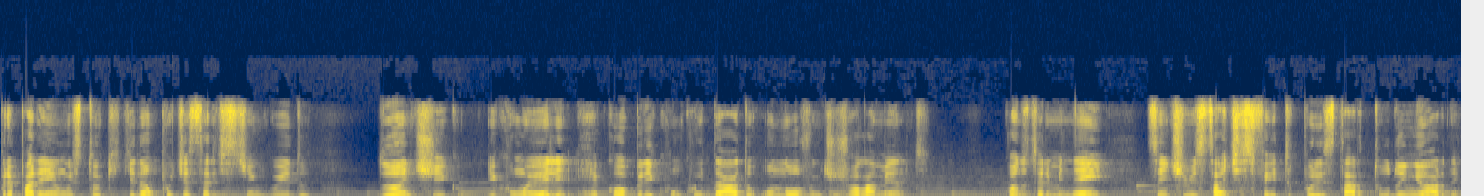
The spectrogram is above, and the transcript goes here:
preparei um estuque que não podia ser distinguido do antigo e com ele recobri com cuidado o novo entijolamento. Quando terminei, senti-me satisfeito por estar tudo em ordem.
